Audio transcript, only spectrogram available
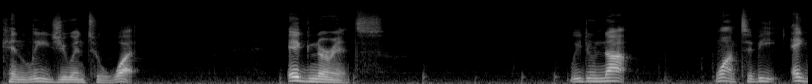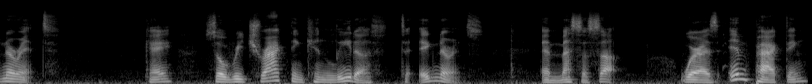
can lead you into what? Ignorance. We do not want to be ignorant. Okay? So retracting can lead us to ignorance and mess us up. Whereas impacting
